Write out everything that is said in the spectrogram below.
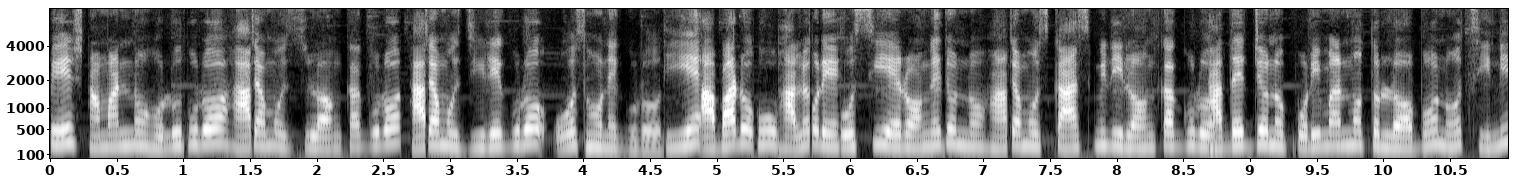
পেস্ট, সামান্য হলুদ গুঁড়ো, হাফ চামচ লঙ্কা গুঁড়ো, হাফ চামচ জিরে গুঁড়ো ও ধনে গুঁড়ো। দিয়ে আবারও খুব ভালো করে কষিয়ে রঙের জন্য হাফ চামচ কাশ্মীরি লঙ্কা গুঁড়ো তাদের জন্য পরিমাণ মতো লবণ ও চিনি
